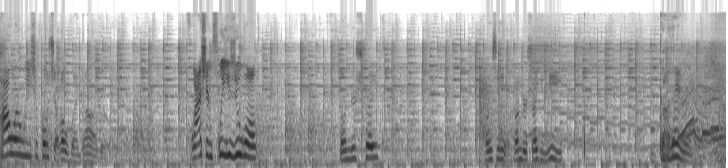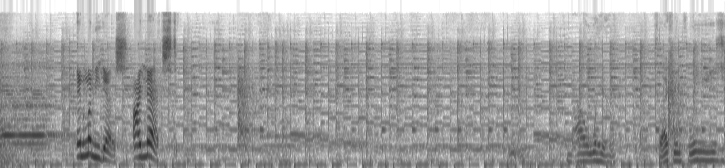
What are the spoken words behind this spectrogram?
How are we supposed to? Oh my god, bro. Flash and freeze you won't. Thunderstrike. I was seeing thunder striking me. Got it. And let me guess, I'm next. Now where? Flash and freeze.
